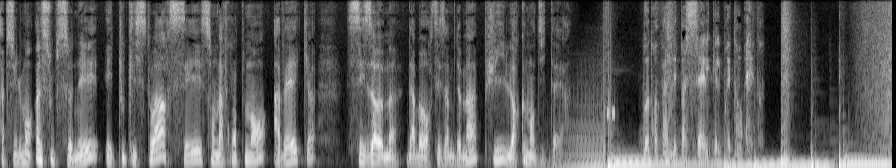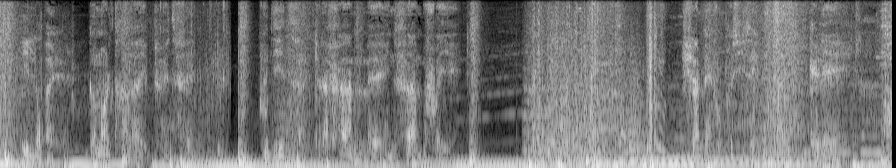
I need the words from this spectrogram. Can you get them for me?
absolument insoupçonnée. Et toute l'histoire, c'est son affrontement avec ces hommes, d'abord ces hommes de main, puis leurs commanditaires. Votre femme n'est pas celle qu'elle prétend être. Ils l'ont pas eu. Comment le travail peut être fait? Vous dites que la femme est une femme au foyer. Jamais vous précisez qu'elle est en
